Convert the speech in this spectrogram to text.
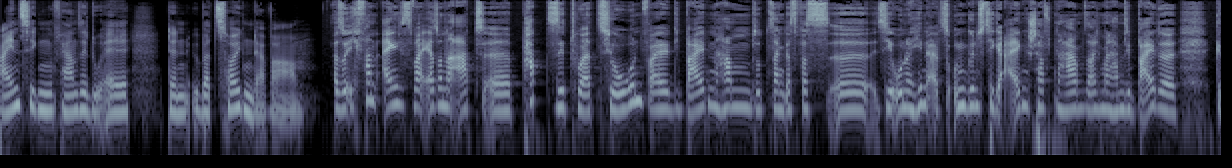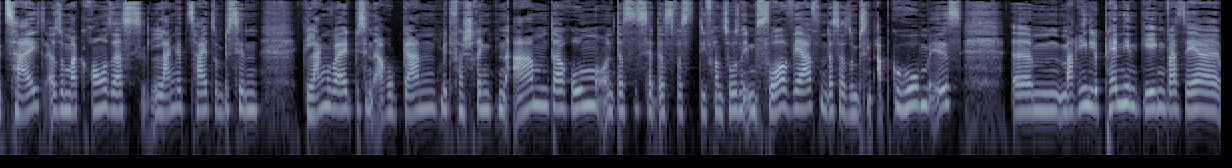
einzigen Fernsehduell denn überzeugender war. Also ich fand eigentlich, es war eher so eine Art äh, Patt-Situation, weil die beiden haben sozusagen das, was äh, sie ohnehin als ungünstige Eigenschaften haben, sage ich mal, haben sie beide gezeigt. Also Macron saß lange Zeit so ein bisschen gelangweilt, bisschen arrogant, mit verschränkten Armen darum. Und das ist ja das, was die Franzosen ihm vorwerfen, dass er so ein bisschen abgehoben ist. Ähm, Marine Le Pen hingegen war sehr äh,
